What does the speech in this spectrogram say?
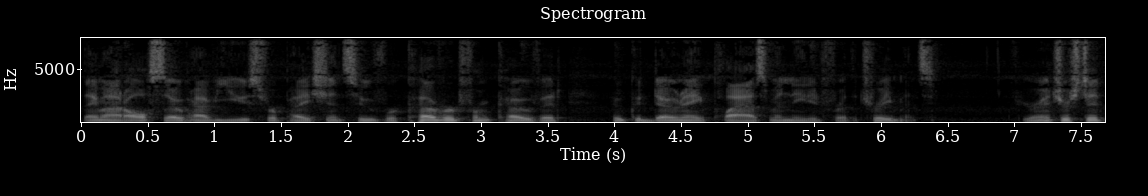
They might also have use for patients who've recovered from COVID who could donate plasma needed for the treatments. If you're interested,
